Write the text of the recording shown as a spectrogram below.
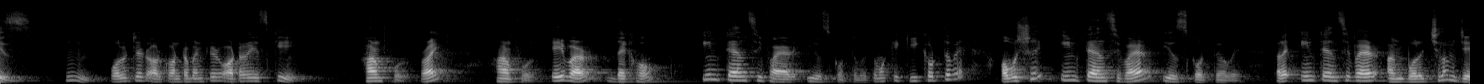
is hmm polluted or contaminated water is কি? হার্মফুল রাইট হার্মফুল এইবার দেখো ইন্টেন্সিফায়ার ইউজ করতে হবে। তোমাকে কি করতে হবে? অবশ্যই ইন্টেন্সিফায়ার ইউজ করতে হবে। তাহলে ইন্টেন্সিফায়ার আমি বলেছিলাম যে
